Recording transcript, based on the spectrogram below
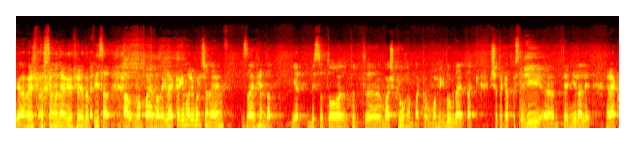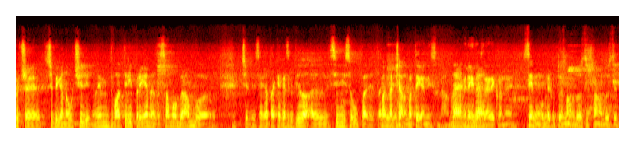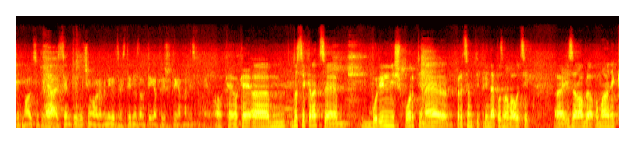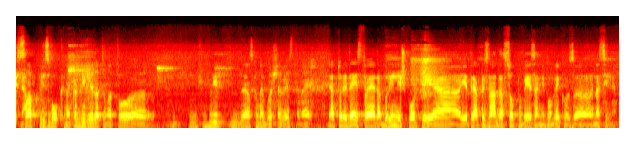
Ja, verjetno se mu ne bi prej dopisal. A vam pa je vam nekdaj, kaj ima Mariborča, ne vem, zdaj vem, da je v bistvu to tudi uh, vaš kruh, ampak vam je kdo kdaj tak, še takrat, ko ste vi uh, trenirali, rekel, če, če bi ga naučili, ne vem, dva, tri prejeme za samo obrambo, če bi se kaj takega zgodilo, ali si niso upali. Tak, pa načeloma tega nisem dal, no, ne, ne, ne, ne. rekel, ne. Vsem bom rekel, tu imamo dosti članov, dosti tekmovalcev, prihajajo, ja. vsem tu da bi nekaj za iztekno zaradi tega prišel, tega pa nismo imeli. Okay, okay. Um, dosti krat se borilni športi, ne, predvsem ti pri nepoznavalcih, izrabljajo, pa imajo nek ja. slab prizvok. Ne? Kaj vi gledate na to? Uh, vi dejansko najboljše veste. Ne? Ja, torej dejstvo je, da borilni športi uh, je treba priznati, da so povezani, bom rekel, z nasiljem.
